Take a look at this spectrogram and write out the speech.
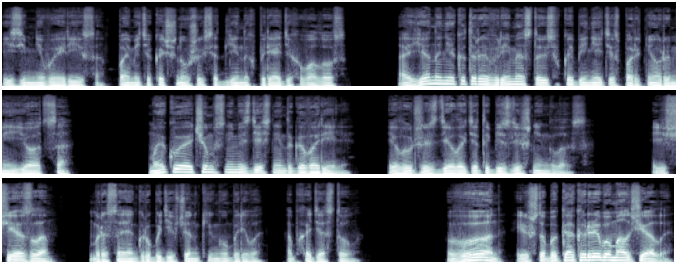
и зимнего ириса, память о качнувшихся длинных прядях волос, а я на некоторое время остаюсь в кабинете с партнерами ее отца. Мы кое о чем с ними здесь не договорили. и лучше сделать это без лишних глаз. «Исчезла», — бросая грубо девчонке Губарева, обходя стол. «Вон, и чтобы как рыба молчала!»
